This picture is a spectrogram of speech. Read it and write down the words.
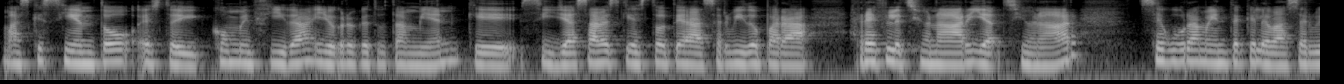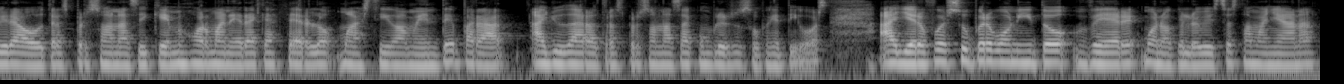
más que siento, estoy convencida, y yo creo que tú también, que si ya sabes que esto te ha servido para reflexionar y accionar, seguramente que le va a servir a otras personas y qué mejor manera que hacerlo masivamente para ayudar a otras personas a cumplir sus objetivos. Ayer fue súper bonito ver, bueno, que lo he visto esta mañana,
